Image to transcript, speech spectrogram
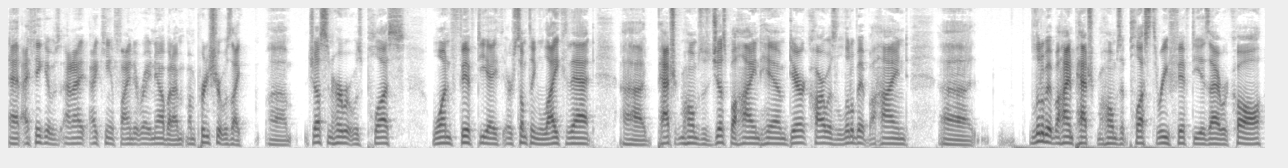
At I think it was, and I, I can't find it right now, but I'm, I'm pretty sure it was like um, Justin Herbert was plus 150 or something like that. Uh, Patrick Mahomes was just behind him. Derek Carr was a little bit behind. Uh, a little bit behind Patrick Mahomes at plus 350, as I recall.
